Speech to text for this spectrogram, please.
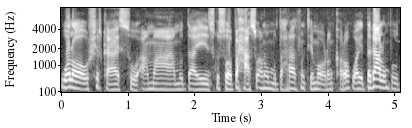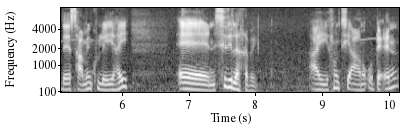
walow shirkaasu ama isku soo baxaasu anuu mudaharaad runtii ma odhan karo. Waayo dagaal unbuu dee saameyn ku leeyahay. Sidii la rabay ay runtii aanu u dhicin.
